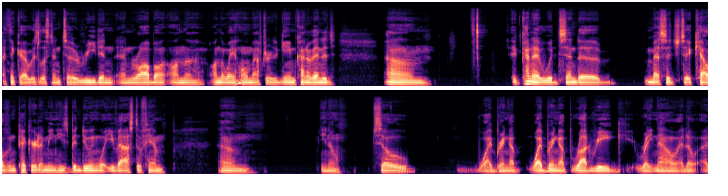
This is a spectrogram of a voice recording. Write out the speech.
I think I was listening to Reed and, and Rob on, on the on the way home after the game kind of ended. Um, it kind of would send a message to Calvin Pickard. I mean, he's been doing what you've asked of him. Um, you know, so why bring up why bring up Rodrigue right now? I don't I,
